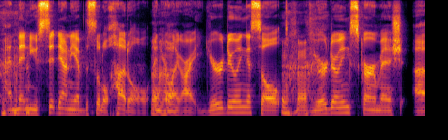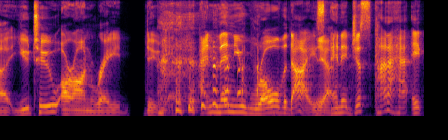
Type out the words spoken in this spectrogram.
And then you sit down, you have this little huddle, and you're Uh-huh. like, all right, you're doing assault, you're doing skirmish, uh, you two are on raid duty. and then you roll the dice. Yeah. And it just kind of ha- it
